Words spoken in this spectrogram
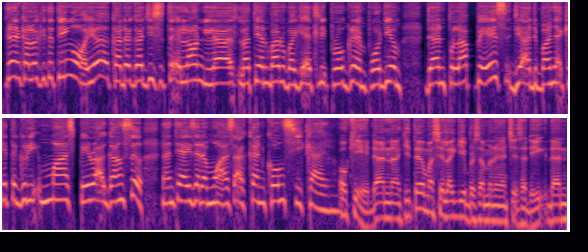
Dan kalau kita tengok ya Kadar gaji serta la- Latihan baru bagi atlet program Podium dan pelapis Dia ada banyak kategori emas Perak gangsa. Nanti Aizah dan Muaz akan kongsikan. Okey dan uh, kita masih lagi bersama dengan Cik Sadiq dan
